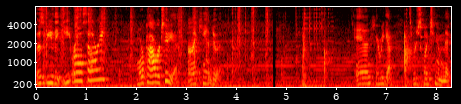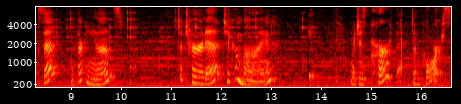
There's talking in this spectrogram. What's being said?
those of you that eat raw celery, more power to you. I can't do it. And here we go. So we're just going to mix it with our hands to turn it to combined which is perfect, of course.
